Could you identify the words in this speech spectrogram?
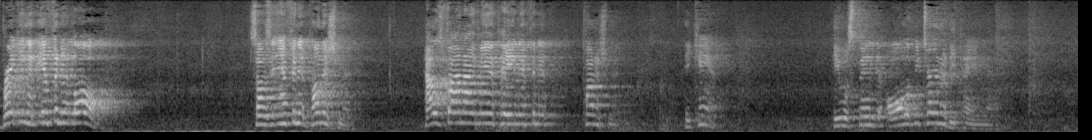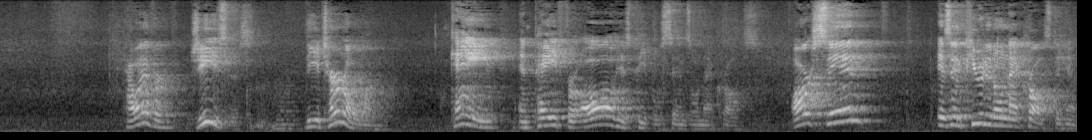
breaking an infinite law. So it's an infinite punishment. How does finite man pay an infinite punishment? He can't. He will spend all of eternity paying that. However, Jesus, the eternal one, came and paid for all his people's sins on that cross. Our sin is imputed on that cross to him.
